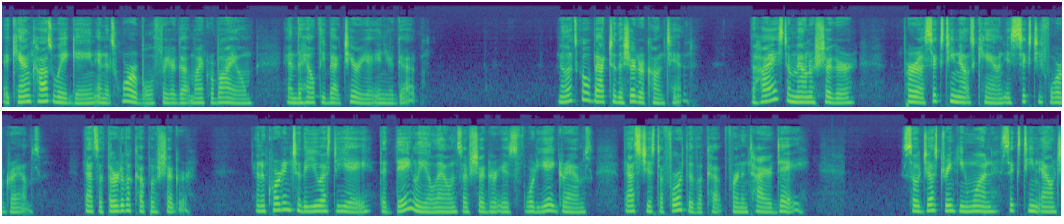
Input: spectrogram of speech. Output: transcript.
It can cause weight gain and it's horrible for your gut microbiome and the healthy bacteria in your gut. Now let's go back to the sugar content. The highest amount of sugar per a 16 ounce can is 64 grams. That's a third of a cup of sugar. And according to the USDA, the daily allowance of sugar is 48 grams. That's just a fourth of a cup for an entire day. So just drinking one 16 ounce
